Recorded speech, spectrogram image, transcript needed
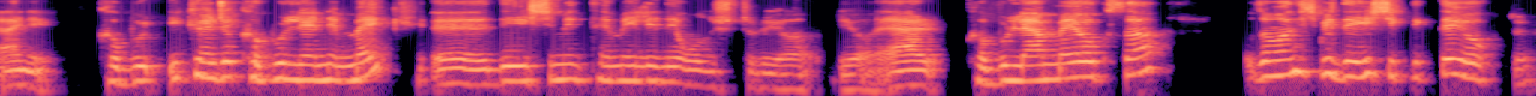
Yani kabul, ilk önce kabullenmek e, değişimin temelini oluşturuyor diyor. Eğer kabullenme yoksa o zaman hiçbir değişiklik de yoktur.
